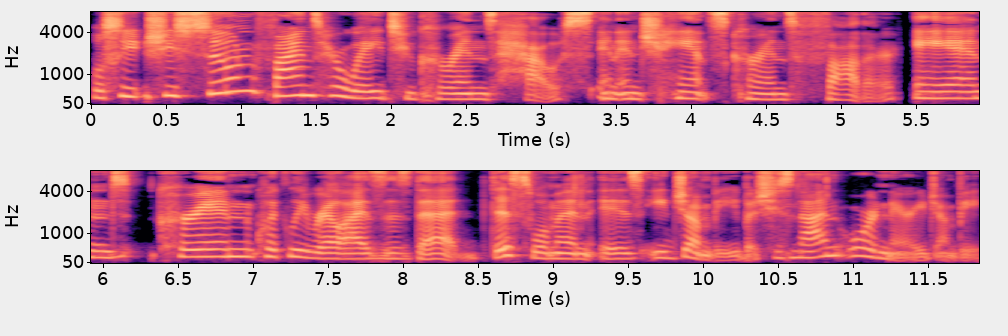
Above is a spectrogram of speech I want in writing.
Well, she, she soon finds her way to Corinne's house and enchants Corinne's father. And Corinne quickly realizes that this woman is a Jumbie, but she's not an ordinary Jumbie.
